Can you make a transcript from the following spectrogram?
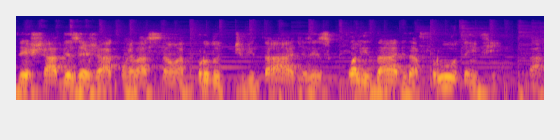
deixar a desejar com relação à produtividade, às vezes qualidade da fruta, enfim. Tá?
